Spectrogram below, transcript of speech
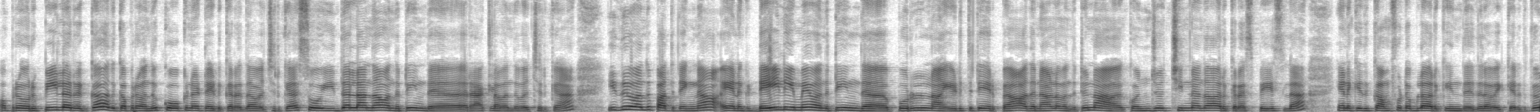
அப்புறம் ஒரு பீலர் இருக்குது அதுக்கப்புறம் வந்து கோகனட் எடுக்கிறதா வச்சுருக்கேன். ஸோ இதெல்லாம் தான் வந்துட்டு இந்த ரேக்கில் வந்து வச்சுருக்கேன். இது வந்து பார்த்துட்டிங்கன்னா எனக்கு டெய்லியுமே வந்துட்டு இந்த பொருள் நான் எடுத்துகிட்டே இருப்பேன். அதனால் வந்துட்டு நான் கொஞ்சம் சின்னதாக இருக்கிற ஸ்பேஸில் எனக்கு இது கம்ஃபர்டபுளாக இருக்குது இந்த இதில் வைக்கிறதுக்கு.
